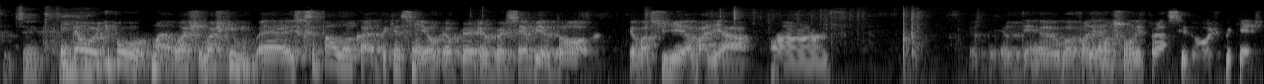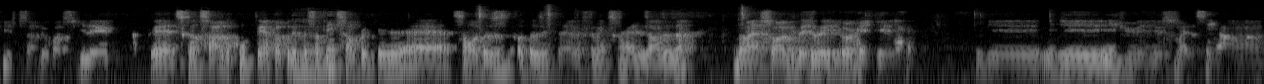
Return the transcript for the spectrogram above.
Que que tem... Então, tipo, eu acho, eu acho que é isso que você falou, cara, porque assim, eu, eu, eu percebo e eu tô. Eu gosto de avaliar. Eu, eu, tenho, eu, igual eu falei, eu não sou um leitor assíduo hoje porque é difícil, sabe? Eu gosto de ler é, descansado, com o tempo, para poder uhum. prestar atenção, porque é, são outras, outras entregas também que são realizadas, né? Não é só a vida de leitor e de, de, de, de viver disso, mas assim, a,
